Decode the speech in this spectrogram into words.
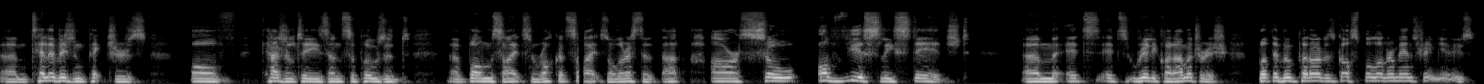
um, television pictures of casualties and supposed uh, bomb sites and rocket sites and all the rest of that are so obviously staged. Um, it's it's really quite amateurish, but they've been put out as gospel on our mainstream news.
